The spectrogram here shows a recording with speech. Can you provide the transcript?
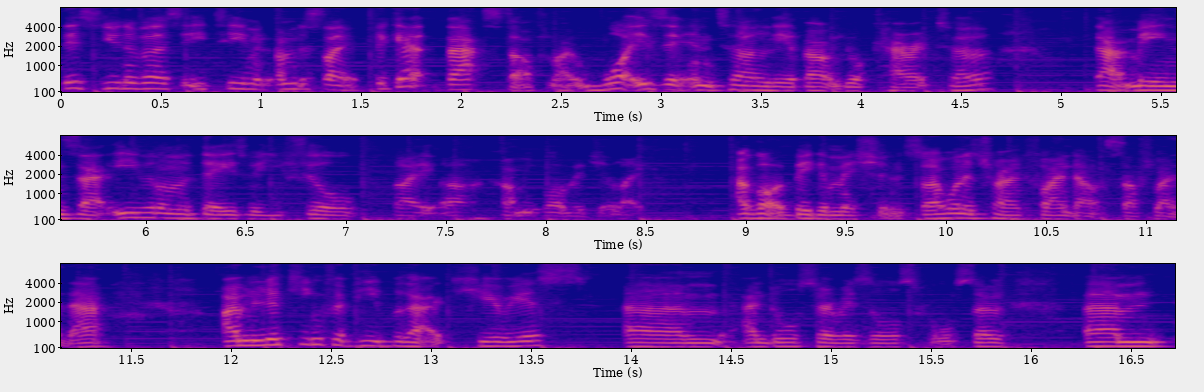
this university team. And i'm just like forget that stuff. Like what is it internally about your character that means that even on the days where you feel like oh, i can't be bothered you're like i got a bigger mission. So i want to try and find out stuff like that I'm looking for people that are curious um, and also resourceful. So um,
